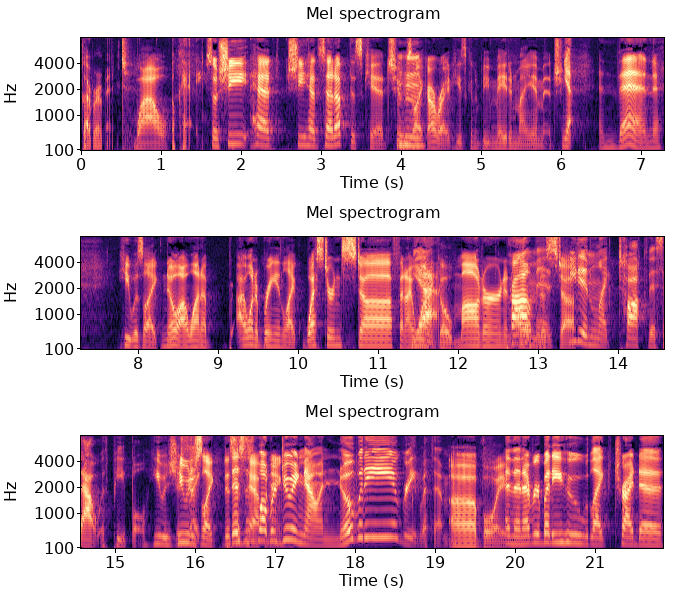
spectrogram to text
government. Wow. Okay. So she had she had set up this kid. She was like, "All right, he's going to be made in my image." Mm-hmm. Yeah. And then he was like, "No, I want to I want to bring in like western stuff and I Yeah. want to go modern and all Problem of this is, stuff." he didn't like talk this out with people. He was just He was like, just like, this this is is what we're happening." doing now, and nobody agreed with him. oh boy. and then everybody who like tried to,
